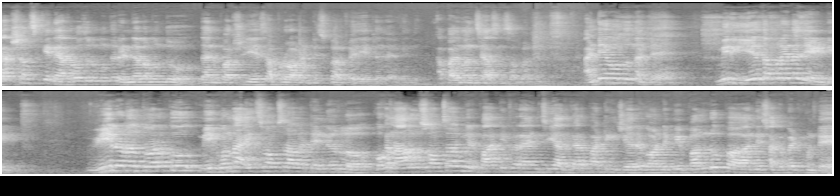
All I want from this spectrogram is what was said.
ఎలక్షన్స్కి నెల రోజుల ముందు రెండు నెలల ముందు దాన్ని పరిశీలి చేసి అప్పుడు వాళ్ళని డిస్క్వాలిఫై చేయడం జరిగింది ఆ పది మంది శాసనసభ్యులని. అంటే ఏమవుతుందంటే మీరు ఏ తప్పులైనా చేయండి. వీలైనంత వరకు మీకున్న ఐదు సంవత్సరాల టెన్యూర్లో ఒక నాలుగు సంవత్సరాలు మీరు పార్టీ ఫిరాయించి అధికార పార్టీకి చేరుకోండి మీ పనులు అన్ని చక్కబెట్టుకుంటే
